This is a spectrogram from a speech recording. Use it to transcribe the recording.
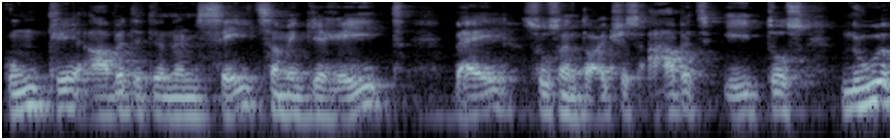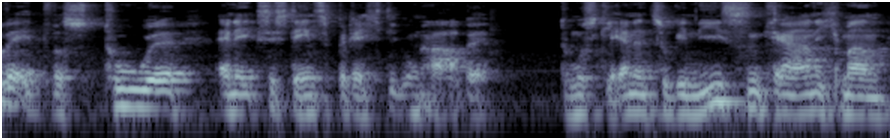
Gunkel arbeitet in einem seltsamen Gerät, weil, so sein deutsches Arbeitsethos, nur wer etwas tue, eine Existenzberechtigung habe. Du musst lernen zu genießen, Kranichmann.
